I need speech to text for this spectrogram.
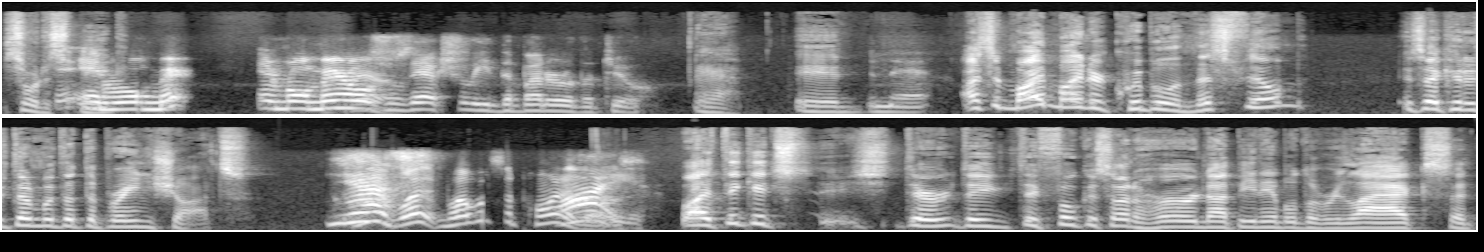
so to speak. and Romer- and Romero's was actually the better of the two yeah, and. I said my minor quibble in this film is I could have done without the brain shots. Yes. What what was the point of Why? those? Well, I think it's they they they focus on her not being able to relax, and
